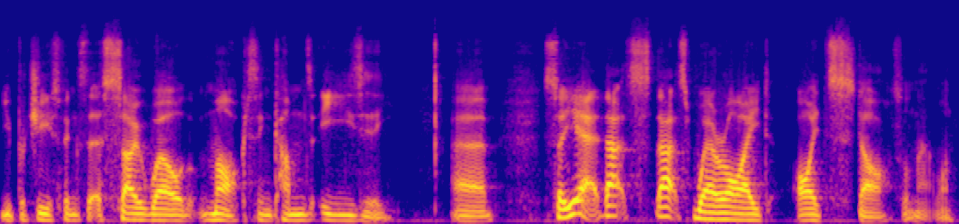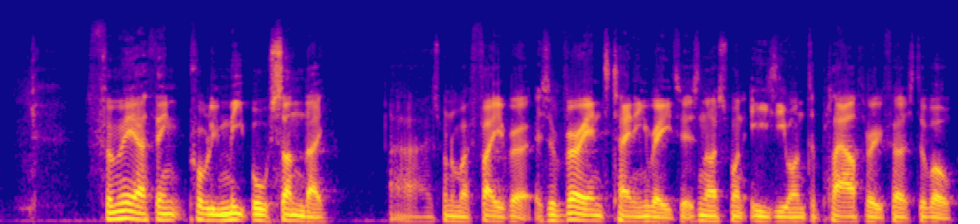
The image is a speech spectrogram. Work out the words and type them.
you produce things that are so well that marketing comes easy. Um, so yeah, that's that's where I'd I'd start on that one. For me, I think probably Meatball Sundae. Uh, it's one of my favourite. It's a very entertaining read. So it's a nice one, easy one to plough through first of all.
